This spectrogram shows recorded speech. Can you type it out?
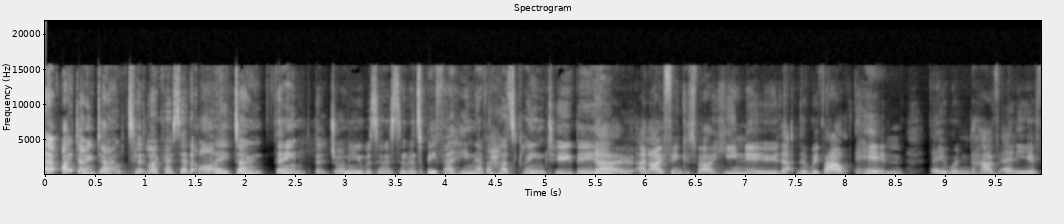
yeah, I don't doubt it. Like I said, I don't think that Johnny was innocent. And to be fair, he never has claimed to be. No, and I think as well, he knew that, that without him, they wouldn't have any of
